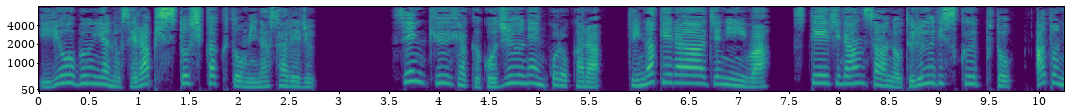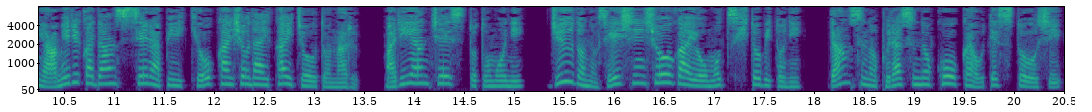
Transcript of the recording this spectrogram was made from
医療分野のセラピスト資格とみなされる。1950年頃からティナ・ケラー・ジェニーはステージダンサーのトゥルーディスクープと後にアメリカダンスセラピー協会初代会長となるマリアン・チェイスと共に重度の精神障害を持つ人々にダンスのプラスの効果をテストをし、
